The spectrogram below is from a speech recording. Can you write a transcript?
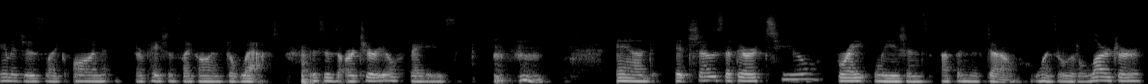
images like on, or patients like on the left. This is arterial phase. and it shows that there are two bright lesions up in the dome. One's a little larger,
